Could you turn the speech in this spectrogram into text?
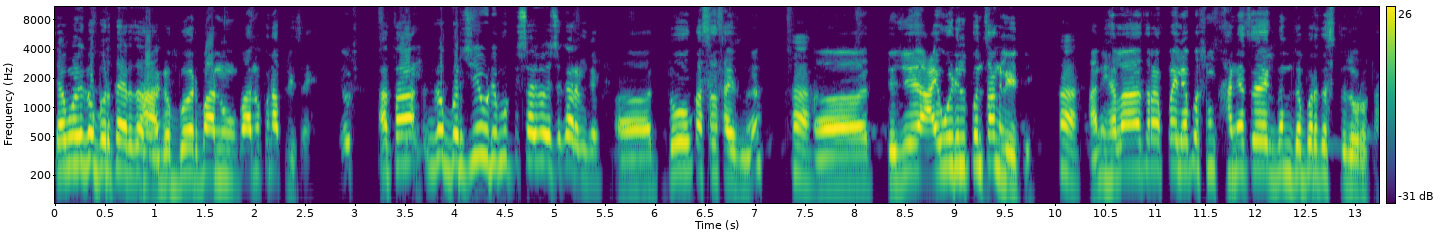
त्यामुळे गब्बर तयार झाला. हा गब्बर बानू बानू पण आपलीच आहे. आता गब्बरची एवढी मोठी साईज व्हायचं कारण काय? अं, तो कसा साईज ना? हा. अं, त्याचे आई वडील पण चांगले येते हा. आणि ह्याला जरा पहिल्यापासून खाण्याचा एकदम जबरदस्त जोर होता.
